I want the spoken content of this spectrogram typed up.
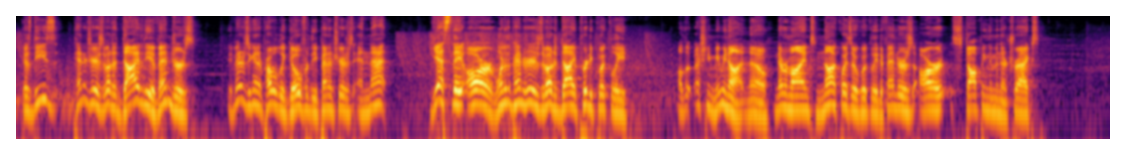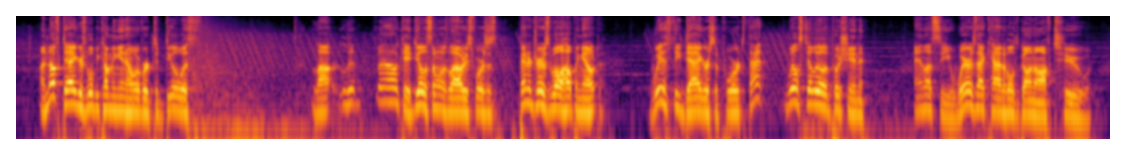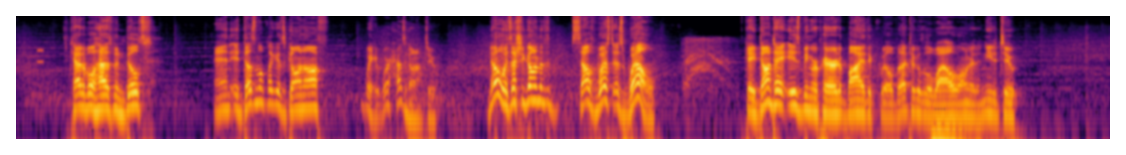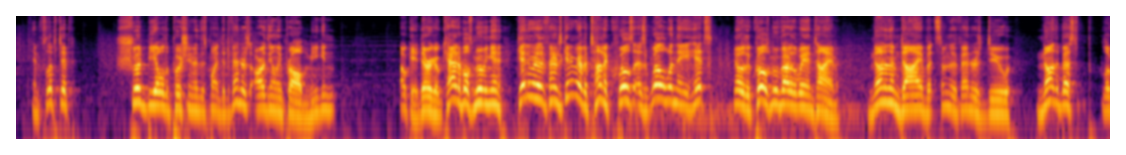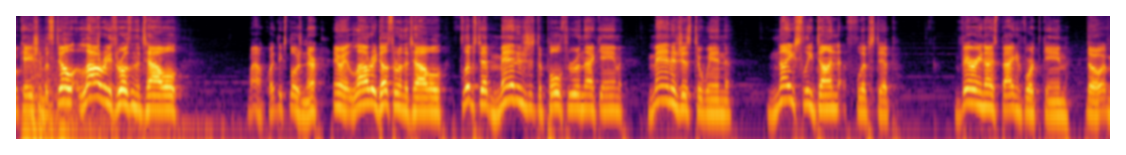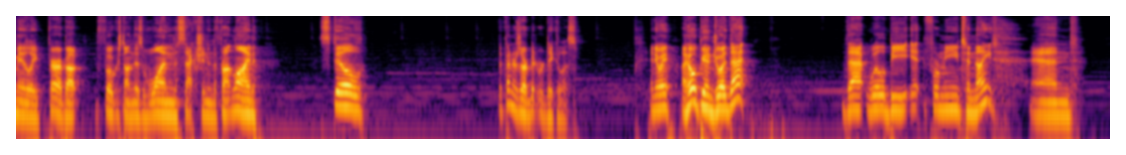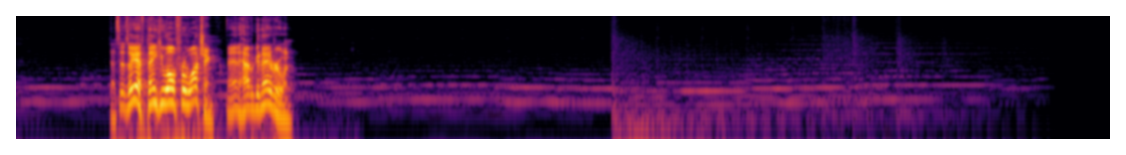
Because these penetrators are about to die to the Avengers. The Avengers are going to probably go for the penetrators, and that... Yes, they are! One of the penetrators is about to die pretty quickly. Although, actually, maybe not. No, never mind. Not quite so quickly. Defenders are stopping them in their tracks. Enough daggers will be coming in, however, to deal with... well, okay, deal with someone with Lauri's forces. Penetrator as well helping out with the dagger support. That will still be able to push in. And let's see, where's that catapult gone off to? The catapult has been built, and it doesn't look like it's gone off... Wait, where has it gone off to? No, it's actually gone to the southwest as well. Okay, Dante is being repaired by the Quill, but that took a little while longer than needed to. And Flipstip should be able to push in at this point. The defenders are the only problem. He can... Okay, there we go. Catapult's moving in, getting rid of the defenders, getting rid of a ton of Quills as well when they hit. No, the Quills move out of the way in time. None of them die, but some of the defenders do. Not the best location, but still, Lauri throws in the towel. Wow, quite the explosion there. Anyway, Lauri does throw in the towel. Flipstip manages to pull through in that game, manages to win. Nicely done, Flipstip. Very nice back and forth game, though admittedly fair about focused on this one section in the front line. Still, defenders are a bit ridiculous. Anyway, I hope you enjoyed that. That will be it for me tonight, and that's it. So yeah, thank you all for watching, and have a good night, everyone.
